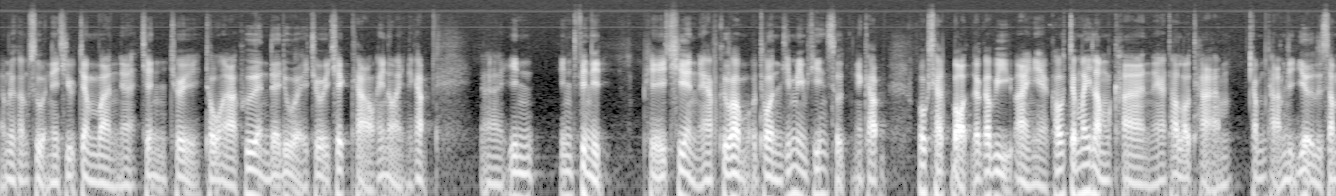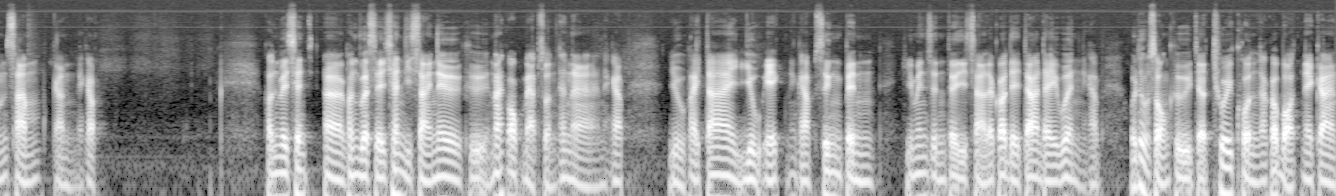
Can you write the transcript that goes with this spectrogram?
อำนวยความสะดวกในชีวิตประจำวันนะเช่นช่วยโทรหาเพื่อนได้ด้วยช่วยเช็คข่าวให้หน่อยนะครับ infinite patient นะครับคือความอดทนที่ไม่มีที่สุดนะครับพวกแชทบอทแล้วก็ VUI เนี่ยเขาจะไม่ลำคาญนะถ้าเราถามคำถามเยอะๆหรือซ้ำๆกันนะครับ conversation conversation designer คือนักออกแบบสนทนานะครับ อยู่ภายใต้ UX นะครับ ซึ่งเป็น human center design แล้วก็ data driven นะครับวัตถุประสงค์คือจะช่วยคนแล้วก็บอทในการ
